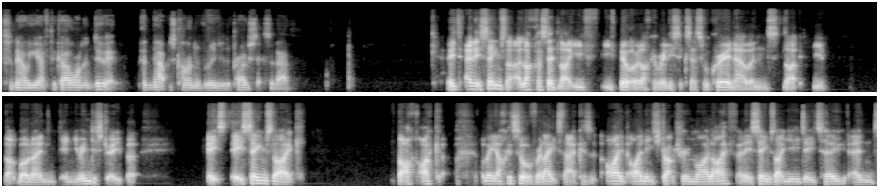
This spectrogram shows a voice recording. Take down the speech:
So now you have to go on and do it. And that was kind of really the process of that. It, and it seems like, like I said, like you've you've built like a really successful career now, and like you like well known in your industry. But it's it seems like like I, I mean, I can sort of relate to that because I I need structure in my life, and it seems like you do too. And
